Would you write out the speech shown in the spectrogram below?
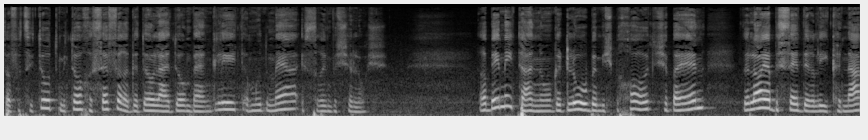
סוף הציטוט מתוך הספר הגדול האדום באנגלית, עמוד 123. רבים מאיתנו גדלו במשפחות שבהן זה לא היה בסדר להיכנע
